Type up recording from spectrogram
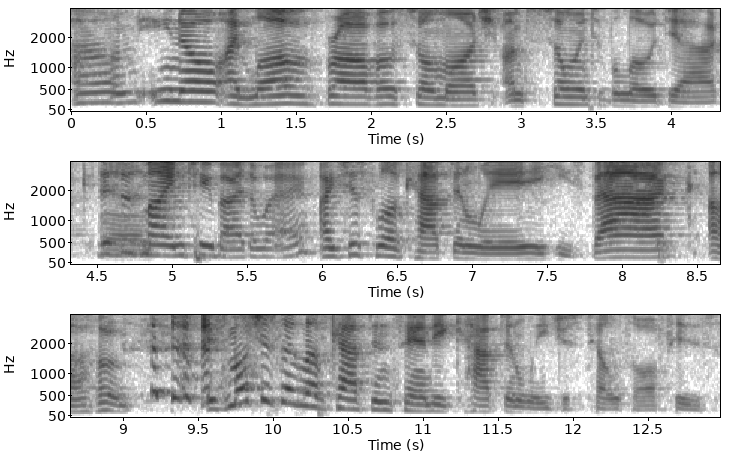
Um, you know, I love Bravo so much. I'm so into Below Deck. This is mine too, by the way. I just love Captain Lee. He's back. Um, as much as I love Captain Sandy, Captain Lee just tells off his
